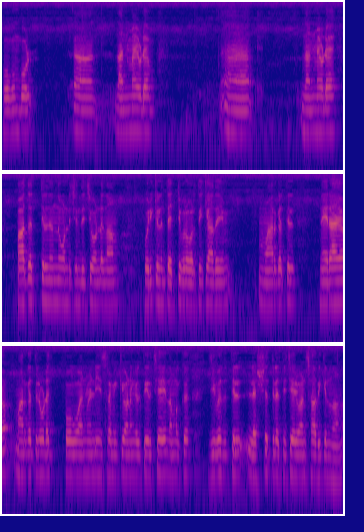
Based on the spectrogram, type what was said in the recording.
പോകുമ്പോൾ നന്മയുടെ നന്മയുടെ പാദത്തിൽ നിന്നുകൊണ്ട് ചിന്തിച്ചുകൊണ്ട് നാം ഒരിക്കലും തെറ്റ് പ്രവർത്തിക്കാതെയും മാർഗത്തിൽ നേരായ മാർഗത്തിലൂടെ പോകുവാൻ വേണ്ടി ശ്രമിക്കുകയാണെങ്കിൽ തീർച്ചയായും നമുക്ക് ജീവിതത്തിൽ ലക്ഷ്യത്തിലെത്തിച്ചേരുവാൻ സാധിക്കുന്നതാണ്.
